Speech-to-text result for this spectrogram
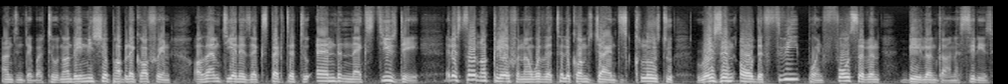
Anton Tegbatu. Now, the initial public offering of MTN is expected to end next Tuesday. It is still not clear for now whether the telecoms giant is close to raising all the 3.47 billion Ghana cedis.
